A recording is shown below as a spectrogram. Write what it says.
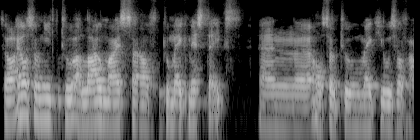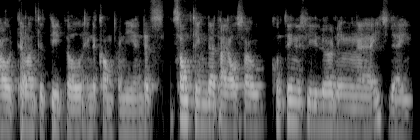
So i also need to allow myself to make mistakes and uh, also to make use of our talented people in the company. And that's something that i also continuously learning uh, each day.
